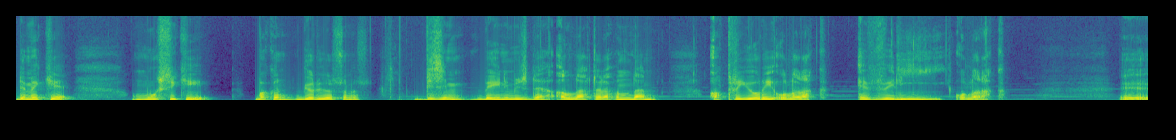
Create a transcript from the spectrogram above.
Demek ki musiki bakın görüyorsunuz bizim beynimizde Allah tarafından a priori olarak, evveli olarak e,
